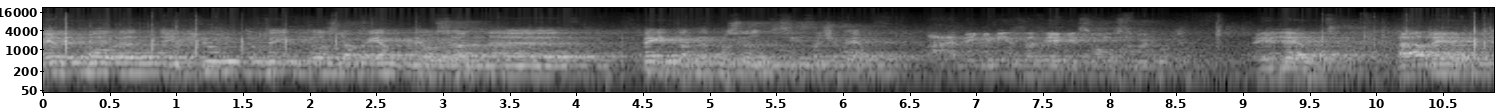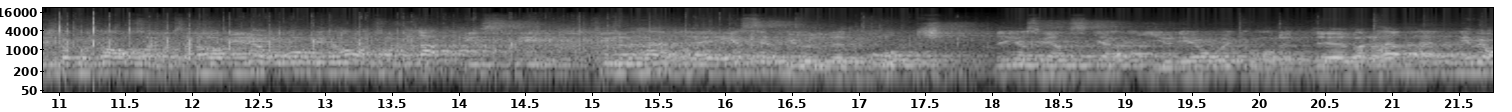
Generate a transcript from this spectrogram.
Väldigt bra öppning, lugnt och fint första 50 och sen eh, bet inte på slutet sista 25. Nej, men ingen minsta fegis som måste gå kvar. Det är rätt. Härligt. Kristoffer Karlsson och sen har vi då Robin Hansson. Grattis till, till det här eh, SM-guldet och nya svenska juniorrekordet. Eh, Var det här den nivå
